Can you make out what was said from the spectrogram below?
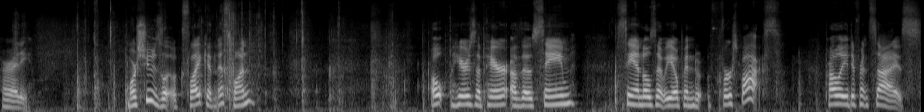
Alrighty. More shoes, it looks like, in this one. Oh, here's a pair of those same sandals that we opened first box. Probably a different size.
